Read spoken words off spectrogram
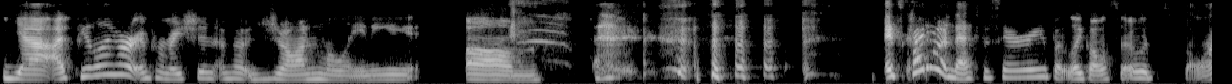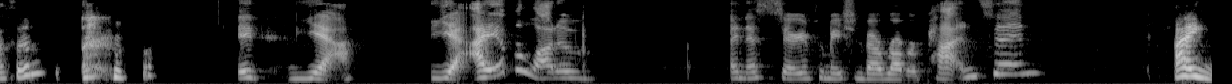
Yeah, I feel like our information about John Mulaney, um, it's kind of unnecessary, but like also it's awesome. it yeah. Yeah, I have a lot of unnecessary information about Robert Pattinson. I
